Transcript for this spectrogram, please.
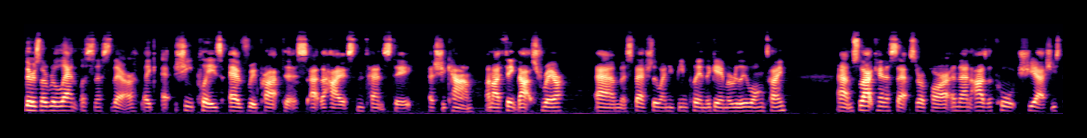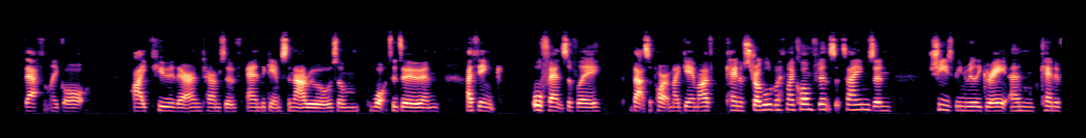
there's a relentlessness there. Like eh, she plays every practice at the highest intensity as she can, and I think that's rare, um, especially when you've been playing the game a really long time. Um, so that kind of sets her apart. And then as a coach, yeah, she's definitely got IQ there in terms of end of game scenarios and what to do. And I think offensively, that's a part of my game. I've kind of struggled with my confidence at times, and she's been really great and kind of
